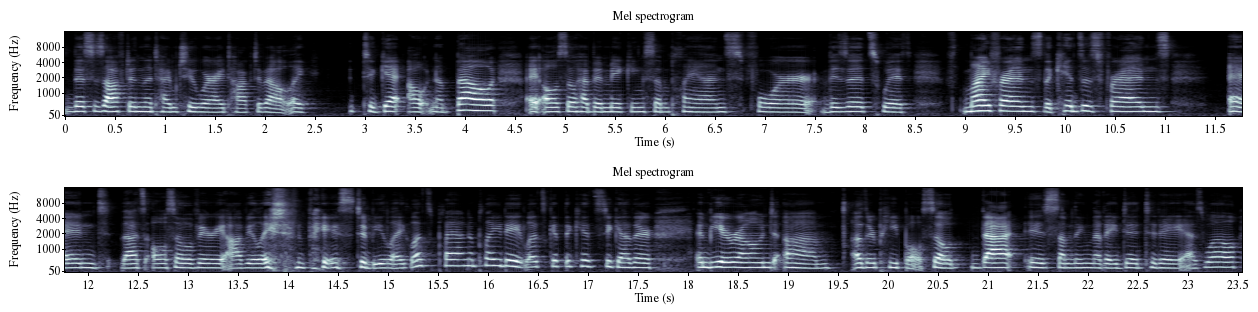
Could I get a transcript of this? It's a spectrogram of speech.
this is often the time too where I talked about like to get out and about. I also have been making some plans for visits with my friends, the kids' friends. And that's also a very ovulation phase to be like, let's plan a play date, let's get the kids together and be around um, other people. So that is something that I did today as well.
